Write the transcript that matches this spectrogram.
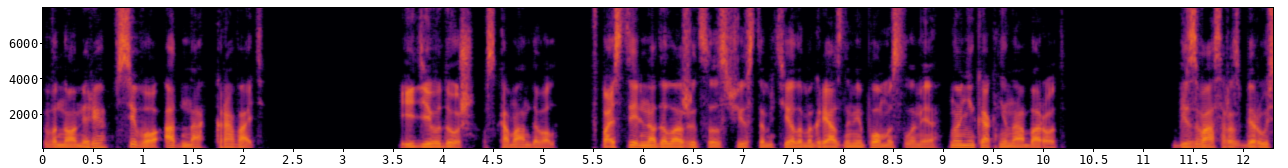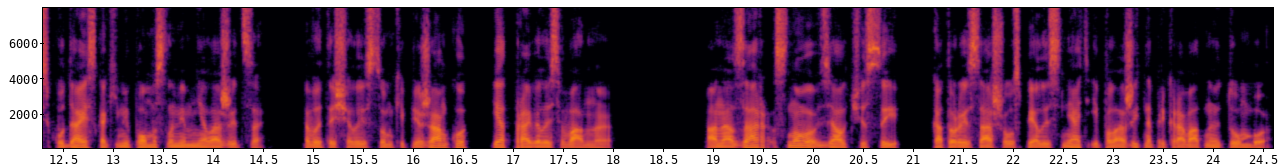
в номере всего одна кровать. «Иди в душ», — скомандовал. «В постель надо ложиться с чистым телом и грязными помыслами, но никак не наоборот». «Без вас разберусь, куда и с какими помыслами мне ложиться», вытащила из сумки пижамку и отправилась в ванную. А Назар снова взял часы, которые Саша успела снять и положить на прикроватную тумбу.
